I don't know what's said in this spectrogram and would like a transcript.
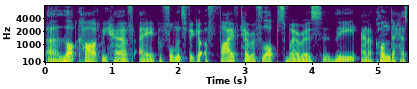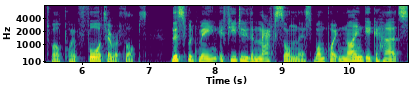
uh, Lockhart, we have a performance figure of 5 teraflops, whereas the Anaconda has 12.4 teraflops. This would mean, if you do the maths on this, 1.9 gigahertz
